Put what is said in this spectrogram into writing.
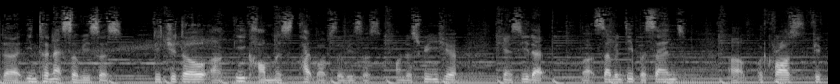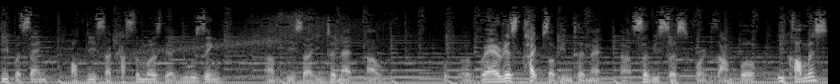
the internet services, digital uh, e-commerce type of services. On the screen here, you can see that about 70% uh, across 50% of these uh, customers, they're using uh, these uh, internet uh, various types of internet uh, services. For example, e-commerce,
